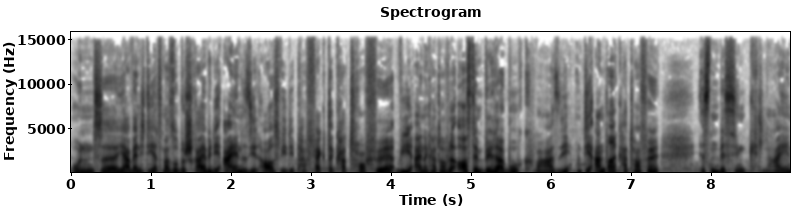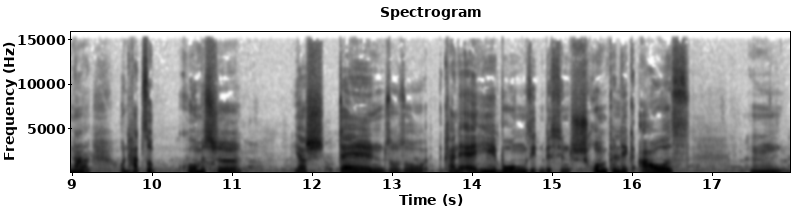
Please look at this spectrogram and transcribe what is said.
Und äh, ja, wenn ich die jetzt mal so beschreibe, die eine sieht aus wie die perfekte Kartoffel, wie eine Kartoffel aus dem Bilderbuch quasi. Und die andere Kartoffel ist ein bisschen kleiner und hat so komische ja, Stellen, so, so kleine Erhebungen, sieht ein bisschen schrumpelig aus. Hm,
